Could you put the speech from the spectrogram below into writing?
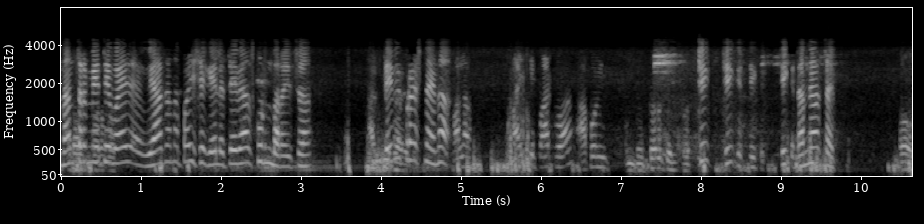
नंतर मी ते वय- व्याजानं पैसे गेले ते व्याज कुठून भरायचं? ते बी. प्रश्न आहे ना. मला माहिती पाठवा आपण करू ते. ठीक ठीक आहे ठीक आहे ठीक आहे. धन्यवाद साहेब. हो.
